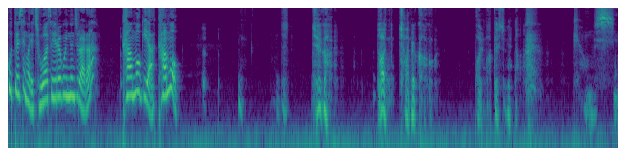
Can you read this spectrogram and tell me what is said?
호텔 생활이 좋아서 이러고 있는 줄 알아? 감옥이야, 감옥! 제가 다 자백하고 벌 받겠습니다. 병신.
